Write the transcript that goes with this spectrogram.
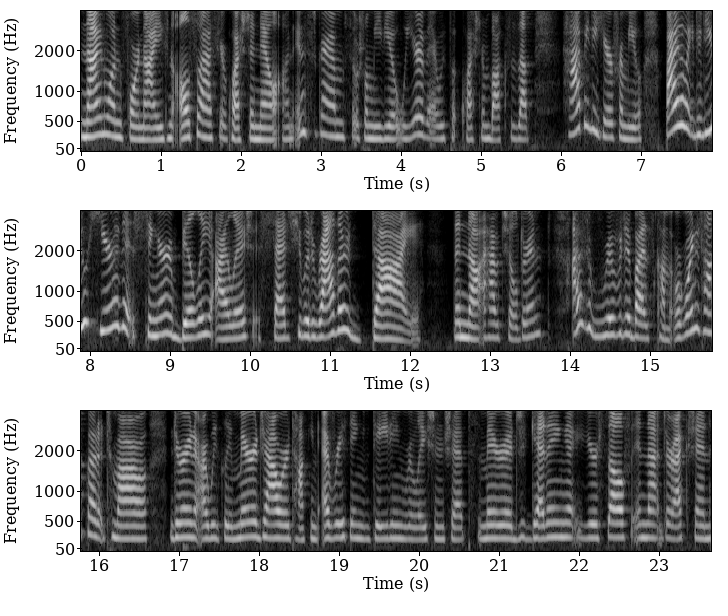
9149. You can also ask your question now on Instagram, social media. We are there. We put question boxes up. Happy to hear from you. By the way, did you hear that singer Billie Eilish said she would rather die than not have children. I was riveted by this comment. We're going to talk about it tomorrow during our weekly marriage hour, talking everything dating, relationships, marriage, getting yourself in that direction.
